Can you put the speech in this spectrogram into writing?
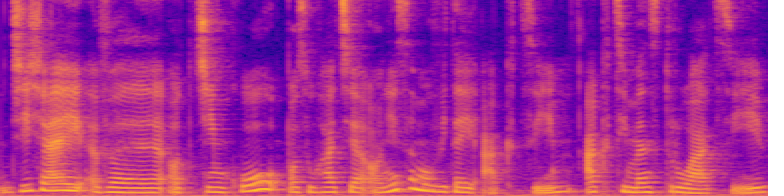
Dzisiaj w odcinku posłuchacie o niesamowitej akcji, akcji menstruacji,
